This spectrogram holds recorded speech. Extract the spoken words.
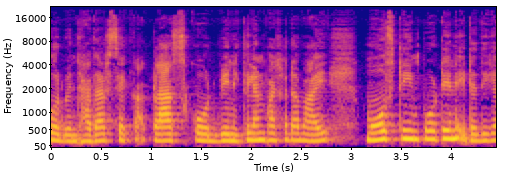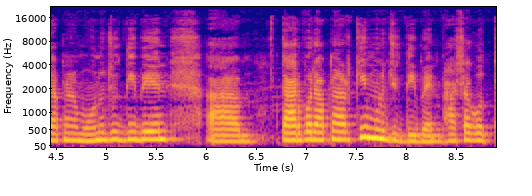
করবেন? ধাদার্সে ক্লাস করবেন। ইতালিয়ান ভাষাটা ভাই মোস্ট ইম্পর্টেন্ট এটা দিকে আপনারা মনোযোগ দিবেন আম, তারপরে আপনার কি মনোযোগ দিবেন? ভাষাগত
